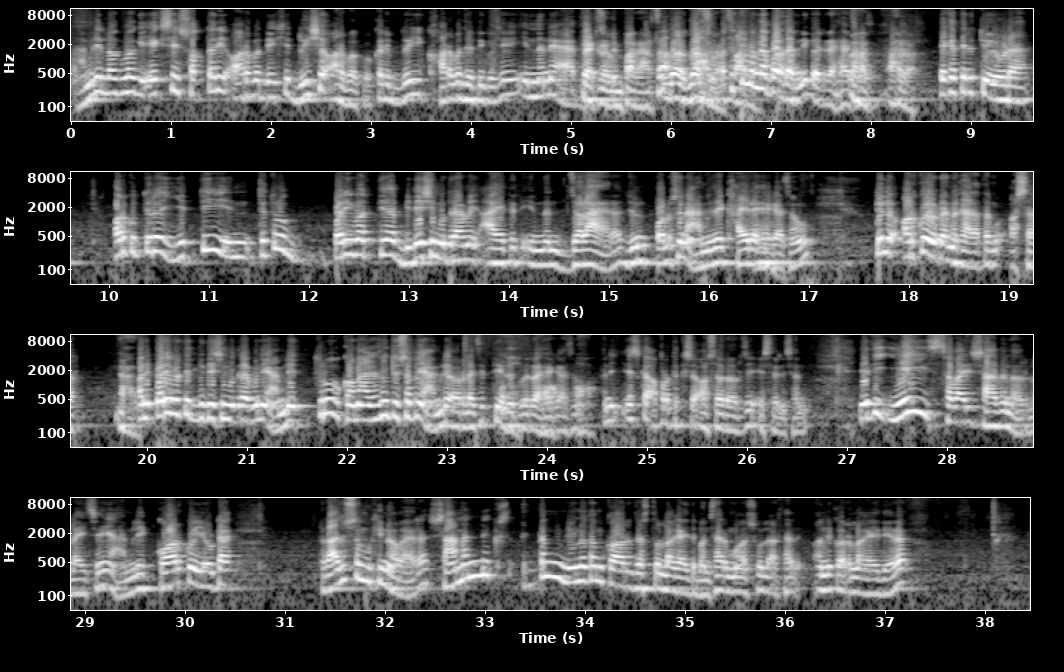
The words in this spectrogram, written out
हामीले लगभग एक सय सत्तरी अर्बदेखि दुई सय अर्बको करिब दुई खर्ब जतिको चाहिँ इन्धन नै आयात गर्छौँ। पेट्रोलियम पदार्थ? गर- गर्छौँ अथवा त्योभन्दा बढ्दा पनि गरिरहेका छौँ। एकातिर त्यो एउटा अर्कोतिर यति त्यत्रो परिवर्तीय विदेशी मुद्रामा आयातित इन्धन जलाएर जुन पल्युसन हामीले चाहिँ खाइरहेका छौँ त्यसले अर्को एउटा नकारात्मक असर। अनि परिवर्तित विदेशी मुद्रा पनि हामीले यत्रो कमाएका छौँ त्यो सबै हामीले अरूलाई चाहिँ तिर्न गरिरहेका छौँ। अनि यसका अप्रत्यक्ष असरहरू चाहिँ यसरी छन्। यदि यही सवारी साधनहरूलाई चाहिँ हामीले करको एउटा राजस्वमुखी नभएर सामान्य एकदम न्यूनतम कर जस्तो लगाइदिए भन्सार महसुल अर्थात् अन्य कर लगाइदिएर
